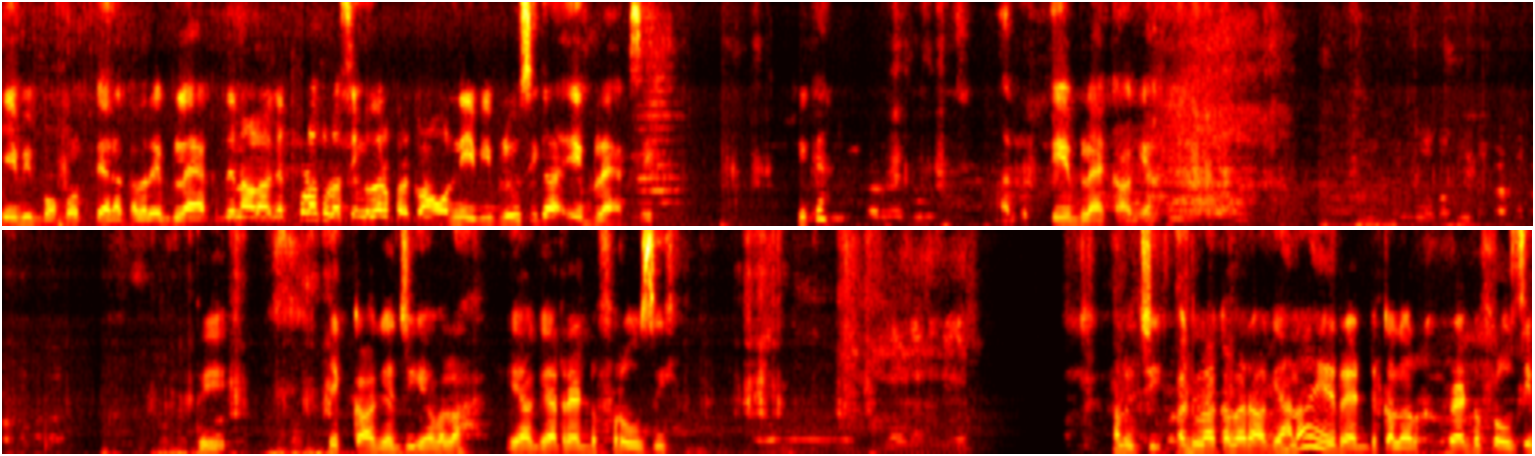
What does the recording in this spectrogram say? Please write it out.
ਇਹ ਵੀ ਬਹੁਤ ਪਿਆਰਾ ਕਲਰ ਹੈ ਬਲੈਕ ਦੇ ਨਾਲ ਆ ਗਿਆ ਥੋੜਾ ਥੋੜਾ ਸਿਮਿਲਰ ਫ਼ਰਕ ਆ ਉਹ ਨੇਵੀ ਬਲੂ ਸੀਗਾ ਇਹ ਬਲੈਕ ਸੀ ਠੀਕ ਹੈ ਆ ਲਓ, ਇਹ ਬਲੈਕ ਆ ਗਿਆ ਤੇ ਇੱਕ ਆ ਗਿਆ ਜੀ ਇਹ ਵਾਲਾ ਇਹ ਆ ਗਿਆ ਰੈੱਡ ਫਰੋਜ਼ੀ ਹਲੋ ਜੀ, ਅਗਲਾ ਕਲਰ ਆ ਗਿਆ ਨਾ ਇਹ ਰੈੱਡ ਕਲਰ। ਰੈੱਡ ਫਰੋਜ਼ੀ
